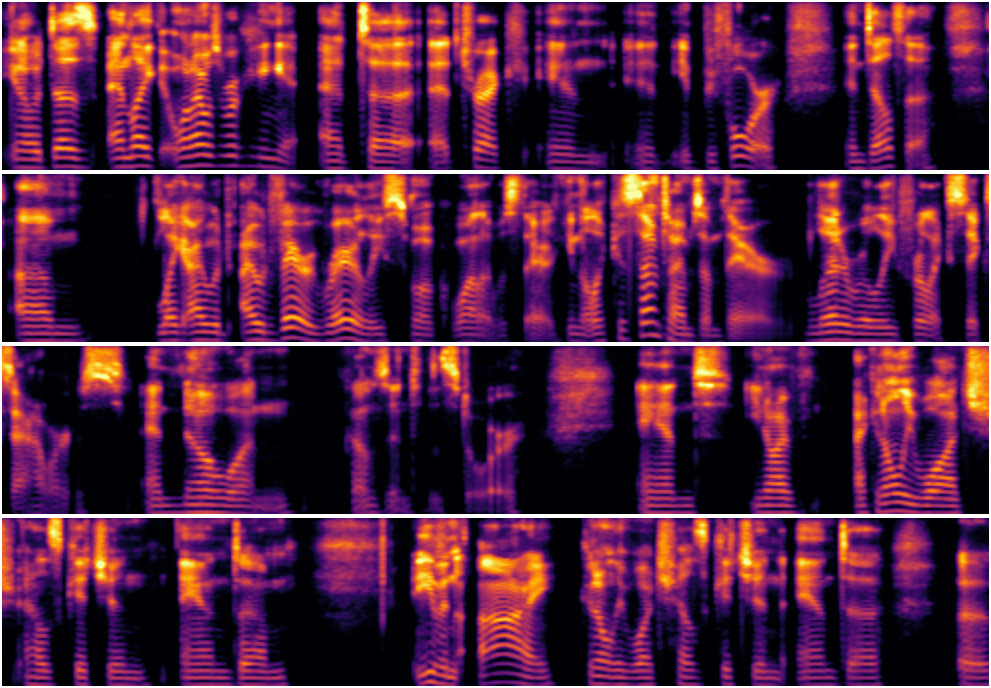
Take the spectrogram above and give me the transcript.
You know, it does. And like when I was working at uh, at Trek in, in, in before in Delta, um, like I would I would very rarely smoke while I was there. You know, like because sometimes I'm there literally for like six hours and no one comes into the store, and you know I've I can only watch Hell's Kitchen and um, even I can only watch Hell's Kitchen and uh, uh,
